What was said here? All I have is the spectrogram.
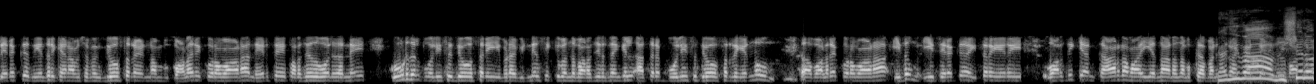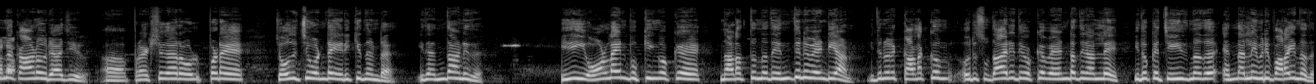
തിരക്ക് നിയന്ത്രിക്കാൻ ആവശ്യമായ ഉദ്യോഗസ്ഥരുടെ എണ്ണം വളരെ കുറവാണ്. നേരത്തെ പറഞ്ഞതുപോലെ തന്നെ കൂടുതൽ പോലീസ് ഉദ്യോഗസ്ഥരെ ഇവിടെ വിന്യസിക്കുമെന്ന് പറഞ്ഞിരുന്നെങ്കിൽ അത്തരം പോലീസ് ഉദ്യോഗസ്ഥരുടെ എണ്ണവും വളരെ കുറവാണ്. ഇതും ഈ തിരക്ക് ഇത്രയേറെ വർദ്ധിക്കാൻ കാരണമായി എന്നാണ് നമുക്ക് മനസ്സിലാക്കുന്നത് മനസ്സിലാക്കാൻ കാണൂ രാജീവ്. പ്രേക്ഷകർ ഉൾപ്പെടെ ചോദിച്ചുകൊണ്ടേ ഇരിക്കുന്നുണ്ട്. ഇതെന്താണിത്? ഈ ഓൺലൈൻ ബുക്കിംഗ് ഒക്കെ നടത്തുന്നത് എന്തിനു വേണ്ടിയാണ്? ഇതിനൊരു കണക്കും ഒരു സുതാര്യതയൊക്കെ വേണ്ടതിനല്ലേ ഇതൊക്കെ ചെയ്യുന്നത് എന്നല്ല ഇവർ പറയുന്നത്?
